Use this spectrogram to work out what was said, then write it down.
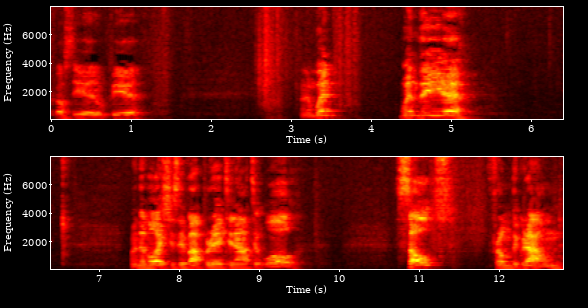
across here, up here. And when when the uh, when the moisture's evaporating out at wall, salts from the ground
